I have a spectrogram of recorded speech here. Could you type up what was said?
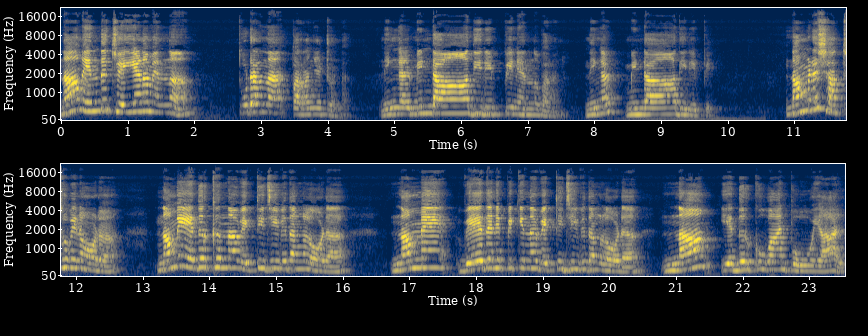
നാം എന്ത് ചെയ്യണമെന്ന് തുടർന്ന് പറഞ്ഞിട്ടുണ്ട്. നിങ്ങൾ മിണ്ടാതിരിപ്പിൻ എന്ന് പറഞ്ഞു. നിങ്ങൾ മിണ്ടാതിരിപ്പിൻ. നമ്മുടെ ശത്രുവിനോട് നമ്മെ എതിർക്കുന്ന വ്യക്തി ജീവിതങ്ങളോട് നമ്മെ വേദനിപ്പിക്കുന്ന വ്യക്തി ജീവിതങ്ങളോട് നാം എതിർക്കുവാൻ പോയാൽ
